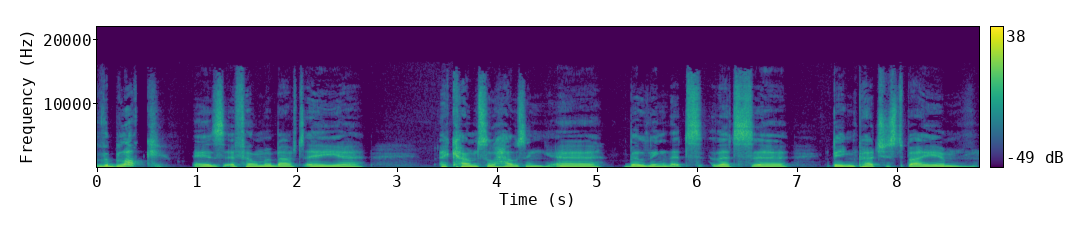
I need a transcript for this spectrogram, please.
the block is a film about a uh, a council housing uh, building that's that's uh, being purchased by um,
